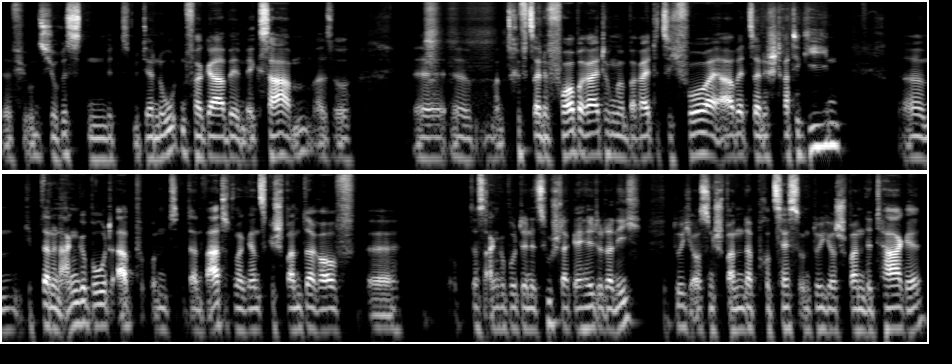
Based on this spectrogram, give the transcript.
äh, für uns Juristen mit mit der Notenvergabe im Examen. Also, äh, äh, man trifft seine Vorbereitung, man bereitet sich vor, erarbeitet seine Strategien, ähm, gibt dann 'n Angebot ab und dann wartet man ganz gespannt darauf, äh, ob das Angebot denn 'nen Zuschlag erhält oder nicht. Durchaus 'n spannender Prozess und durchaus spannende Tage,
